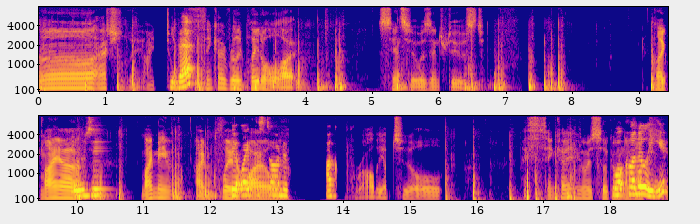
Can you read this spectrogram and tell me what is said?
Uh, actually, I don't think I've really played a whole lot since it was introduced. Like my uh, it was it my main, I played a like the while, of probably up till I think I it was still going. What colour are you?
